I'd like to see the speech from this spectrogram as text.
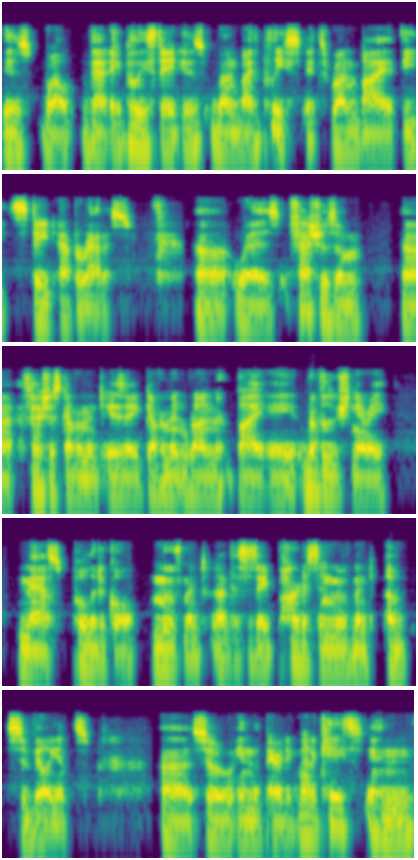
is, well, that a police state is run by the police. It's run by the state apparatus. Uh, whereas fascism, uh, a fascist government, is a government run by a revolutionary mass political movement. Uh, this is a partisan movement of civilians. Uh, so, in the paradigmatic case in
